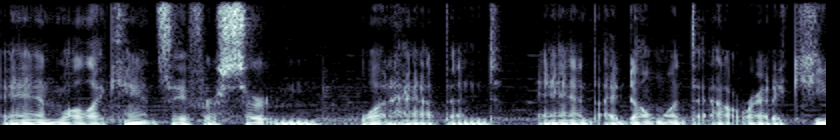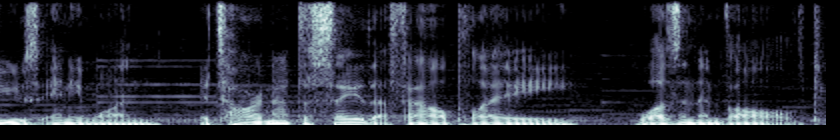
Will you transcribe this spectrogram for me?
and while I can't say for certain what happened, and I don't want to outright accuse anyone, it's hard not to say that foul play wasn't involved.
